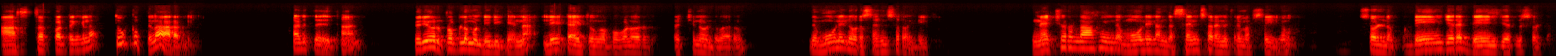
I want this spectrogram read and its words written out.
ஆசைப்படுறீங்களா? தூக்கத்துல ஆரம்பிங்க. அடுத்தது தான் பெரிய ஒரு ப்ராப்ளம் ஒன்று இருக்கேன்னா லேட் ஆகி தூங்க போகல ஒரு பிரச்சனை ஒன்று வரும். இந்த மூலையில் ஒரு சென்சர் ஒன்று நேச்சுரலாக இந்த மூளையில் அந்த சென்சர் என்ன தெரியுமா செய்யும்? சொல்லும். டேஞ்சரை டேஞ்சர்னு சொல்லும்.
